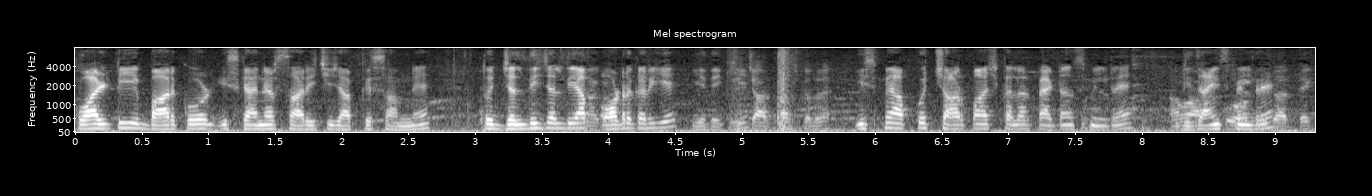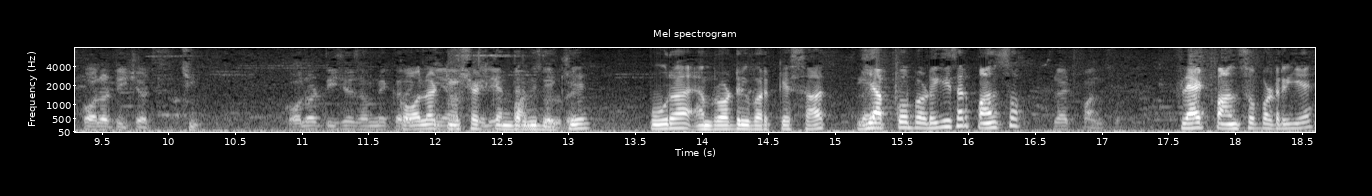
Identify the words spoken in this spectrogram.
क्वालिटी बारकोड स्कैनर सारी चीज़ आपके सामने। है तो जल्दी जल्दी आप ऑर्डर करिए ये देखिए। चार पाँच कलर है। इसमें आपको चार पाँच कलर पैटर्न्स मिल रहे हैं। डिज़ाइन मिल रहे हैं। कॉलर टी शर्ट जी। कॉलर टी शर्ट हमने कॉलर टी शर्ट के अंदर भी देखिए। पूरा एम्ब्रॉयडरी वर्क के साथ। ये आपको पड़ेगी सर 500 फ्लैट पाँच सौ। फ्लैट 500 पड़ रही है।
